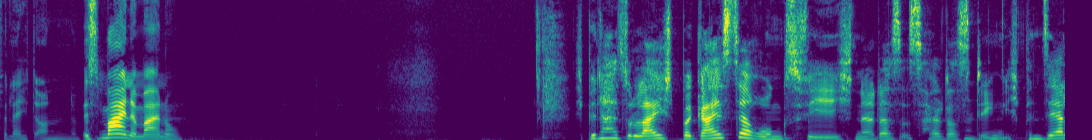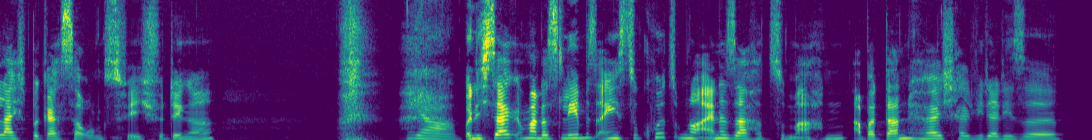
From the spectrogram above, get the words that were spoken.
Vielleicht auch eine Ist meine Meinung. Ich bin halt so leicht begeisterungsfähig, ne? Das ist halt das hm. Ding. Ich bin sehr leicht begeisterungsfähig für Dinge. Ja. Und ich sage immer, das Leben ist eigentlich zu kurz, um nur eine Sache zu machen. Aber dann höre ich halt wieder diese,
